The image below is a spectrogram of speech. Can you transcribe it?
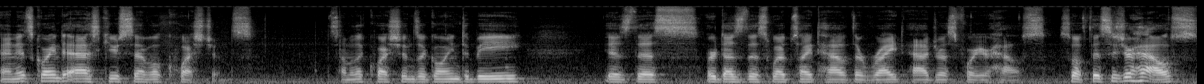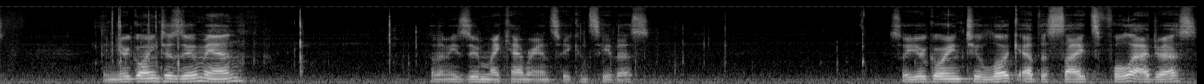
and it's going to ask you several questions. Some of the questions are going to be is this or does this website have the right address for your house? So if this is your house, then you're going to zoom in let me zoom my camera in so you can see this. So you're going to look at the site's full address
